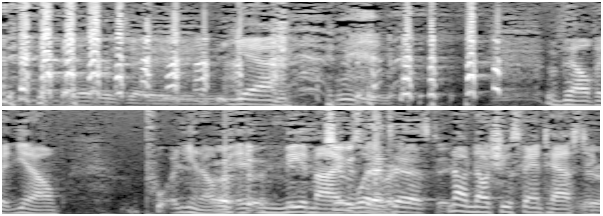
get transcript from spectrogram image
yeah, Ooh. Velvet, you know. poor- You know, me and my She was whatever. fantastic. No, no, she was fantastic. Yeah.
